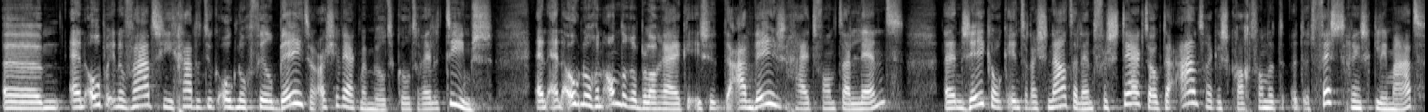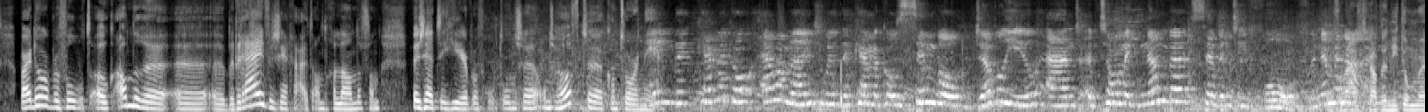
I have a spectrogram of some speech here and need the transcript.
Um, en open innovatie gaat natuurlijk ook nog veel beter... als je werkt met multiculturele teams. En, en ook nog een andere belangrijke is de aanwezigheid van talent. En zeker ook internationaal talent... versterkt ook de aantrekkingskracht van het, het, het vestigingsklimaat. Waardoor bijvoorbeeld ook andere bedrijven zeggen uit andere landen... van we zetten hier bijvoorbeeld onze, onze hoofdkantoor neer. In the chemical element with the chemical symbol W and atomic number 74. Vanavond gaat het niet om uh,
